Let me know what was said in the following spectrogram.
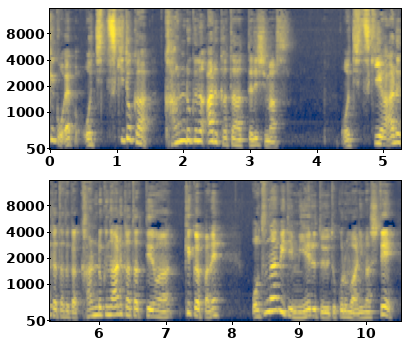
結構やっぱ落ち着きとか貫禄のある方だったりします。落ち着きがある方とか貫禄のある方っていうのは結構やっぱね大人びて見えるというところもありまして、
